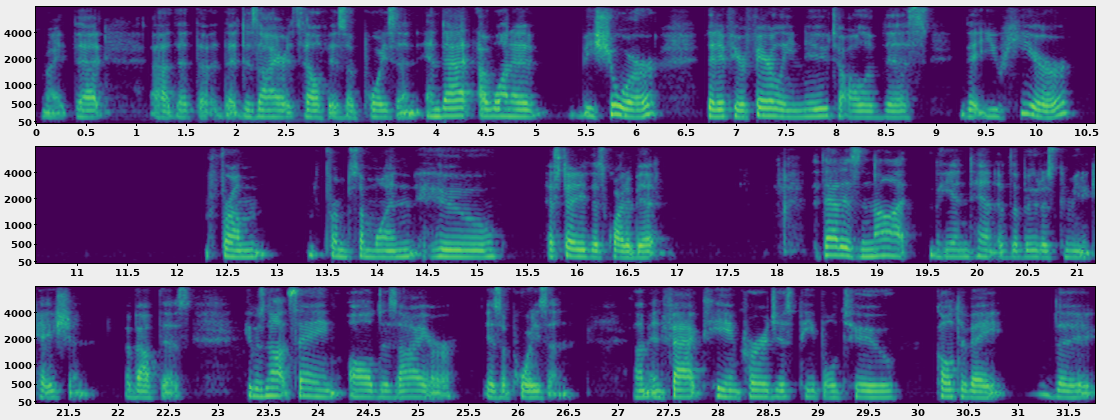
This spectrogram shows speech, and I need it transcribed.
right? That uh, that the that desire itself is a poison, and that I want to be sure that if you're fairly new to all of this, that you hear from from someone who has studied this quite a bit. That is not the intent of the Buddha's communication about this. He was not saying all desire is a poison. Um, in fact, he encourages people to cultivate the,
